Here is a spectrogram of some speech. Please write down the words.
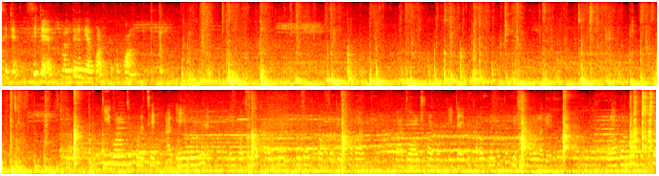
সিটে সিটে মানে তেলে দেওয়ার পর একটু কম। গরম যে পড়েছে, আর এই গরমে ওই পছন্দের খাবারগুলো দুটো টক জাতীয় খাবার বা জল, শরবত এই টাইপের খাবারগুলো খেতে বেশি ভালো লাগে। ওরাও গরমের থেকে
